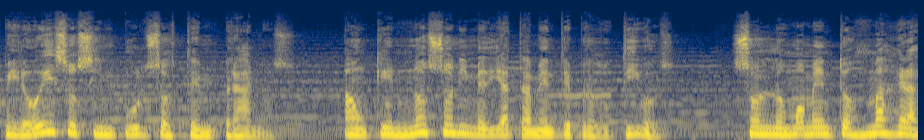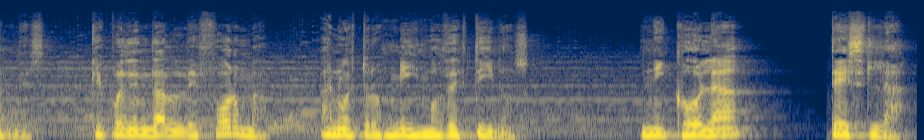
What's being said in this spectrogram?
Pero esos impulsos tempranos, aunque no son inmediatamente productivos, son los momentos más grandes que pueden darle forma a nuestros mismos destinos. Nikola Tesla.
